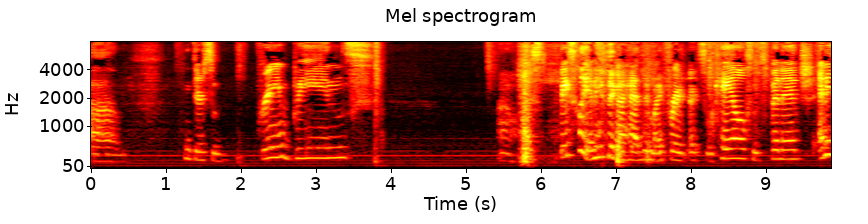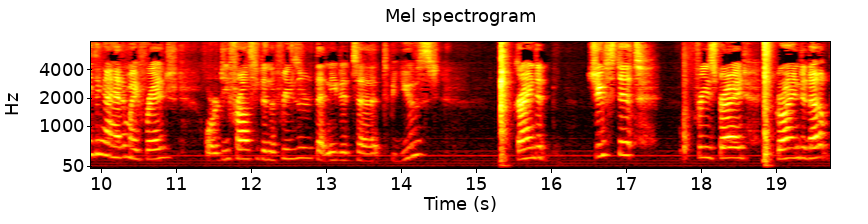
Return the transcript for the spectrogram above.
Um, I think there's some green beans. Oh, just basically anything I had in my fridge. Uh, some kale, some spinach, anything I had in my fridge or defrosted in the freezer that needed to, to be used grind it, juiced it, freeze dried, grind it up,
